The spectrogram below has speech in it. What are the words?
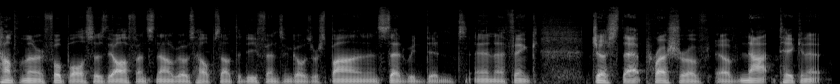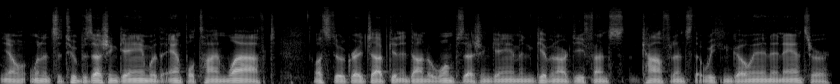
complementary football says the offense now goes helps out the defense and goes respond and instead we didn't. And i think just that pressure of of not taking it you know when it's a two possession game with ample time left let's do a great job getting it down to one possession game and giving our defense confidence that we can go in and answer.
